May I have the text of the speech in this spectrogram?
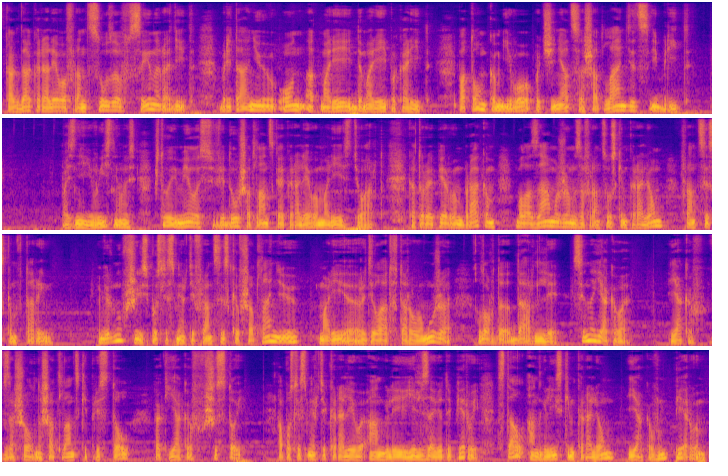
Когда королева французов сына родит, Британию он от морей до морей покорит. Потомкам его подчинятся шотландец и брит. Позднее выяснилось, что имелось в виду шотландская королева Мария Стюарт, которая первым браком была замужем за французским королем Франциском II – Вернувшись после смерти Франциска в Шотландию, Мария родила от второго мужа, лорда Дарнли, сына Якова. Яков взошел на шотландский престол, как Яков VI, а после смерти королевы Англии Елизаветы I стал английским королем Яковом I.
